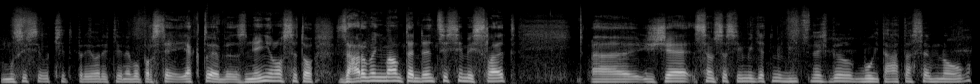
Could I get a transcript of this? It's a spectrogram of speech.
musíš si učit priority, nebo prostě jak to je, změnilo se to. Zároveň mám tendenci si myslet, Eh, že jsem se svými dětmi víc, než byl můj táta se mnou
